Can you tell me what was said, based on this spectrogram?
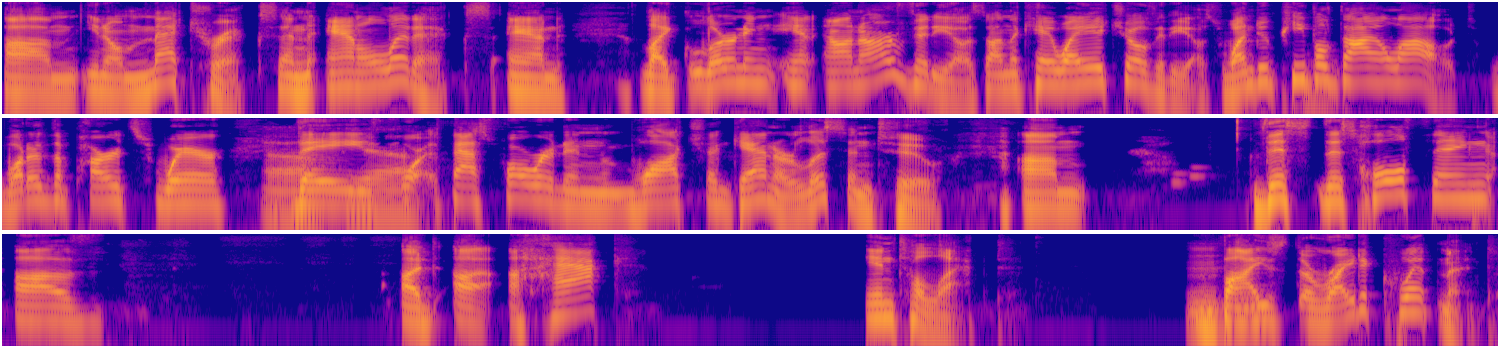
um you know metrics and analytics and like learning in, on our videos on the kyho videos when do people dial out what are the parts where Oh, they yeah. for, fast forward and watch again or listen to um this this whole thing of a a, a hack intellect Mhm. buys the right equipment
